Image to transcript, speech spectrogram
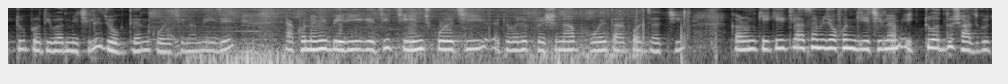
একটু প্রতিবাদ মিছিলে যোগদান করেছিলাম। এই যে, এখন আমি বেরিয়ে গেছি চেঞ্জ করেছি, একেবারে ফ্রেশন আপ হয়ে তারপর যাচ্ছি। কারণ কেকের ক্লাসে আমি যখন গিয়েছিলাম, একটু আধটু সাজগোজ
